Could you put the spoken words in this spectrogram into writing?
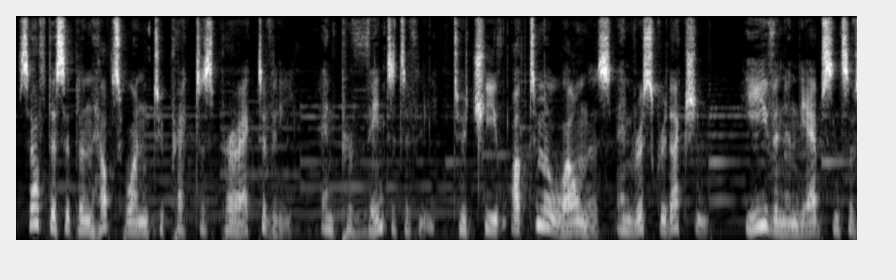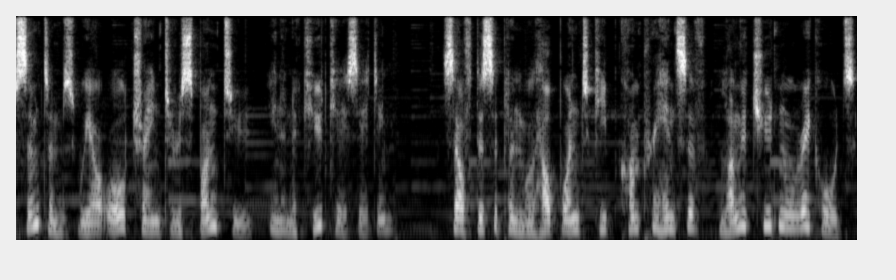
self discipline helps one to practice proactively and preventatively to achieve optimal wellness and risk reduction even in the absence of symptoms we are all trained to respond to in an acute care setting. Self discipline will help one to keep comprehensive, longitudinal records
